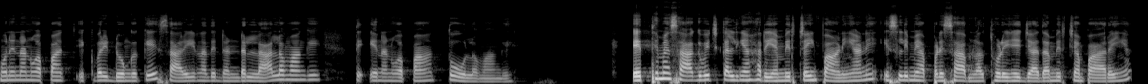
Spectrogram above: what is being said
ਹੁਣ ਇਹਨਾਂ ਨੂੰ ਆਪਾਂ ਇੱਕ ਵਾਰੀ ਡੁੰਗ ਕੇ ਸਾਰੇ ਇਹਨਾਂ ਦੇ ਡੰਡਲ ਲਾ ਲਵਾਂਗੇ ਤੇ ਇਹਨਾਂ ਨੂੰ ਆਪਾਂ ਧੋ ਲਵਾਂਗੇ। ਇੱਥੇ ਮੈਂ ਸਾਗ ਵਿੱਚ ਕੱਲੀਆਂ ਹਰੀਆਂ ਮਿਰਚਾਂ ਹੀ ਪਾਣੀਆਂ ਨੇ, ਇਸ ਲਈ ਮੈਂ ਆਪਣੇ ਹਿਸਾਬ ਨਾਲ ਥੋੜ੍ਹੇ ਜਿਹੀਆਂ ਜ਼ਿਆਦਾ ਮਿਰਚਾਂ ਪਾ ਰਹੀ ਹਾਂ।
